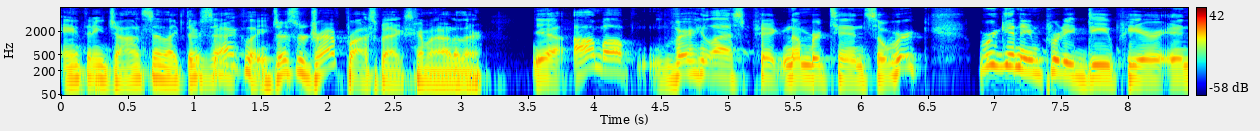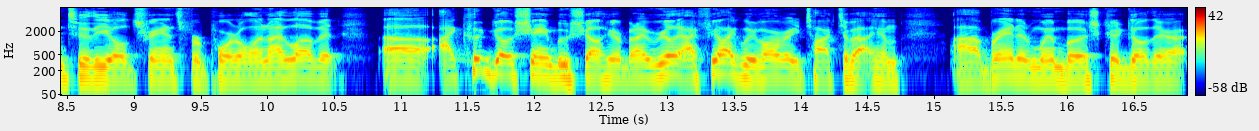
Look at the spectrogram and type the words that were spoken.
Anthony Johnson, like there's exactly some, there's some draft prospects coming out of there. Yeah, I'm up. Very last pick, number ten. So we're we're getting pretty deep here into the old transfer portal, and I love it. Uh, I could go Shane Buechele here, but I really I feel like we've already talked about him Uh, Brandon Wimbush could go there.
